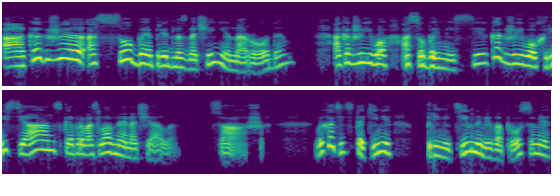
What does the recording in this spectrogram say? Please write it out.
А как же особое предназначение народа? А как же его особая миссия? Как же его христианское православное начало? Саша, вы хотите такими примитивными вопросами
